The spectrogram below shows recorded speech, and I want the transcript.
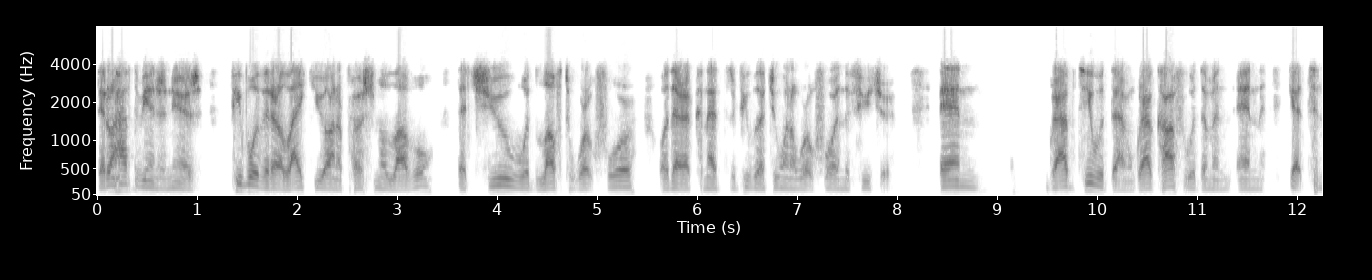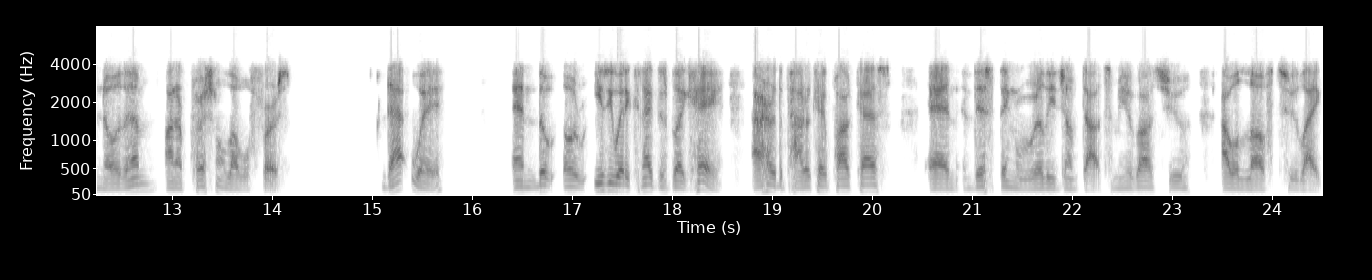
They don't have to be engineers people that are like you on a personal level that you would love to work for or that are connected to people that you want to work for in the future. And grab tea with them, grab coffee with them, and, and get to know them on a personal level first. That way, and the easy way to connect is be like, hey, I heard the Powderkeg podcast, and this thing really jumped out to me about you. I would love to like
